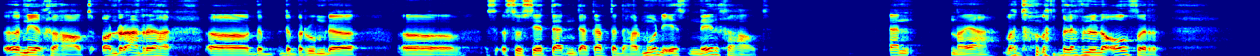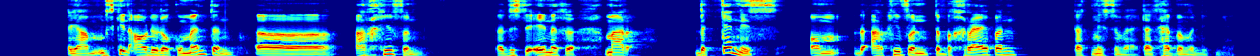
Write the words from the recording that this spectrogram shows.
neergehaald. Onder andere uh, de, de beroemde Sociëteit in Jakarta, de Harmonie, is neergehaald. En nou ja, wat, wat blijft er nou over? Ja, misschien oude documenten, archieven. Dat is de enige. Maar de kennis om de archieven te begrijpen, dat missen wij. Dat hebben we niet meer.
